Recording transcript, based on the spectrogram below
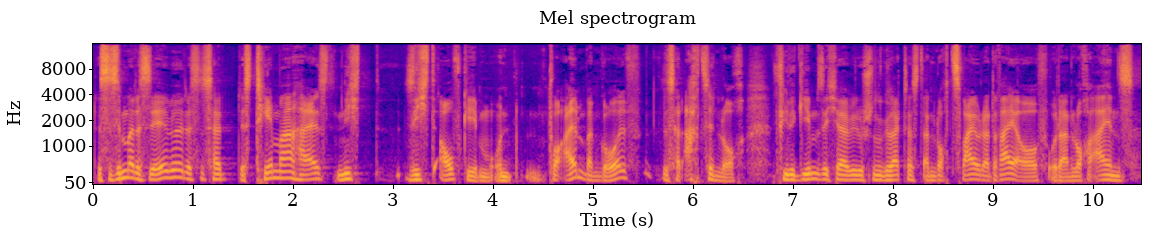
Das ist immer dasselbe. Das ist halt, das Thema heißt nicht Sicht aufgeben. Und vor allem beim Golf, das hat 18 Loch. Viele geben sich ja, wie du schon gesagt hast, an Loch 2 oder 3 auf oder an Loch 1.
